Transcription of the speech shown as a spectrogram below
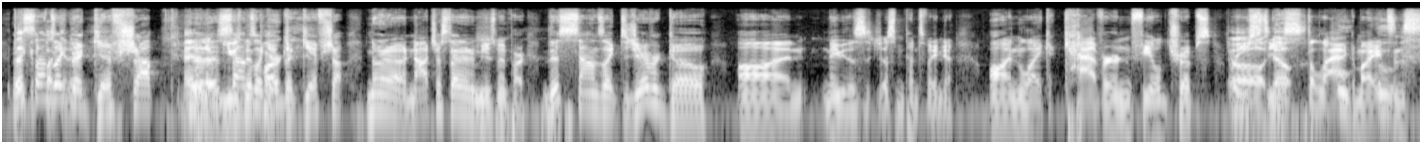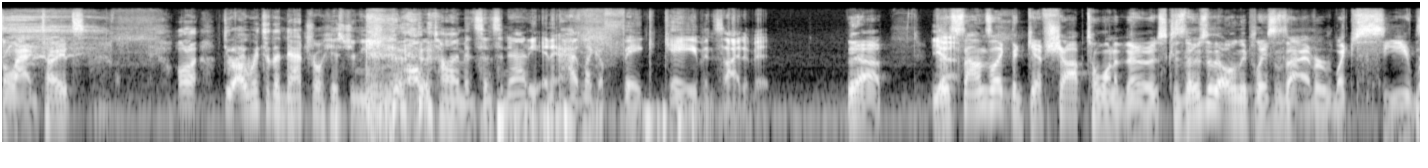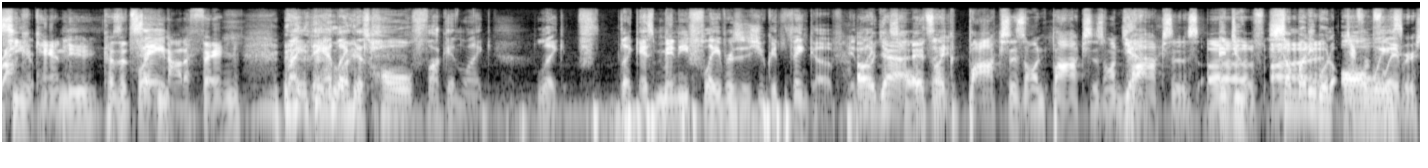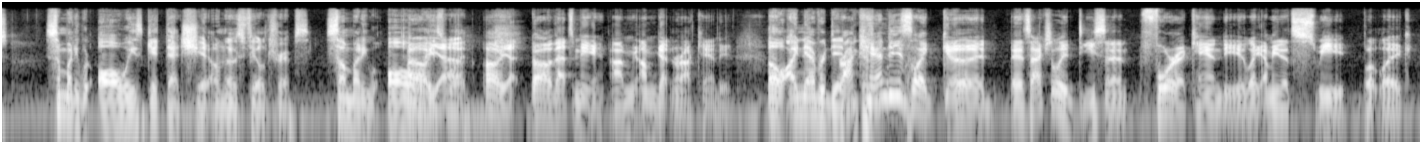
Like this a sounds like the gift shop At no, an this sounds amusement like a- the gift shop. No, no, no, not just at an amusement park. This sounds like. Did you ever go on? Maybe this is just in Pennsylvania. On like cavern field trips where Oh, you see no. stalagmites Ooh, ooh. and stalactites. Hold on, dude. I went to the Natural History Museum all the time in Cincinnati, and it had like a fake cave inside of it. Yeah. Yeah. It sounds like the gift shop to one of those because those are the only places that I ever like see rock See- candy because it's like not a thing. right? They had like, this whole fucking like, like, f- like as many flavors as you could think of. In, Oh like, yeah, it's thing. like boxes on boxes on Yeah. boxes of And dude, somebody uh, would always flavors. somebody would always get that shit on those field trips. Somebody w- oh, always Oh yeah. would. Oh yeah. Oh, that's me. I'm I'm getting rock candy. Oh, I never did. Rock candy's like good. It's actually decent for a candy. Like I mean, it's sweet, but like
